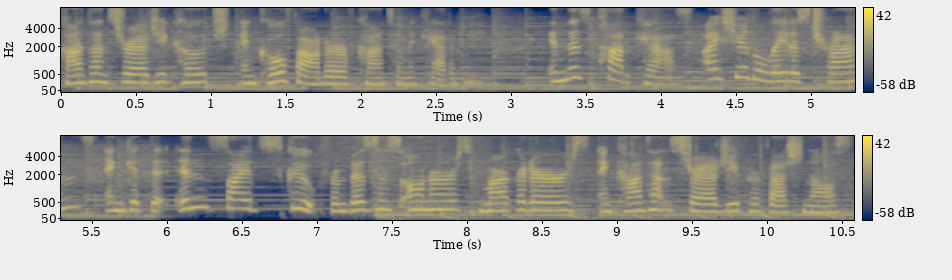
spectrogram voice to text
content strategy coach, and co founder of Content Academy. In this podcast, I share the latest trends and get the inside scoop from business owners, marketers, and content strategy professionals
